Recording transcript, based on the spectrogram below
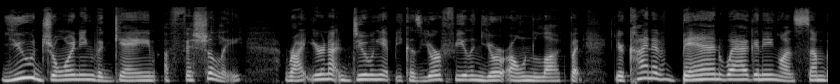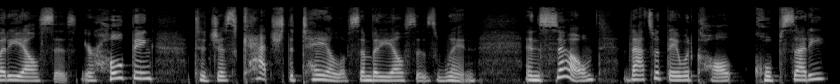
you joining the game officially, right? You're not doing it because you're feeling your own luck, but you're kind of bandwagoning on somebody else's. You're hoping to just catch the tail of somebody else's win. And so that's what they would call 곱살이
